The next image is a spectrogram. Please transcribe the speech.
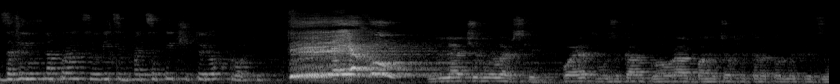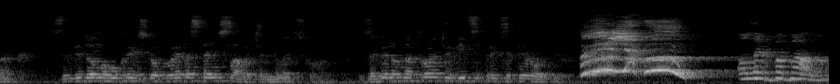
Загинув на фронті у віці 24 років. Ілля Чернілевський, поет, музикант, лауреат багатьох літературних відзнак. Син відомого українського поета Станіслава Чернілевського. Загинув на фронті у віці 30 років. Олег Бабало,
